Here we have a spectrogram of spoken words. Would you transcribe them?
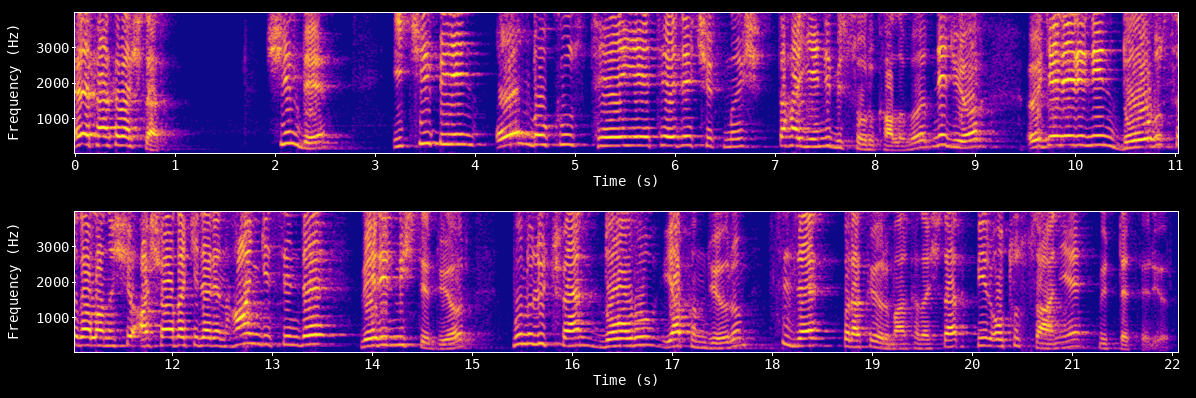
Evet arkadaşlar. Şimdi 2019 TYT'de çıkmış daha yeni bir soru kalıbı. Ne diyor? Ögelerinin doğru sıralanışı aşağıdakilerin hangisinde verilmiştir diyor. Bunu lütfen doğru yapın diyorum. Size bırakıyorum arkadaşlar. Bir 30 saniye müddet veriyorum.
